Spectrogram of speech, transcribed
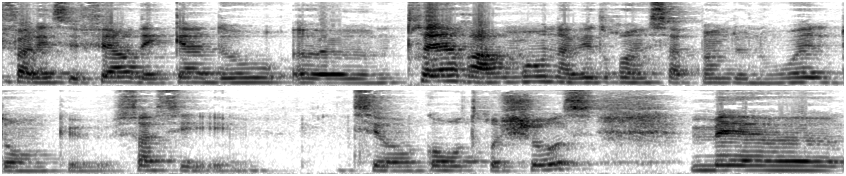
fallait se faire des cadeaux euh, très rarement on avait droit à un sapin de Noël donc ça c'est c'est encore autre chose. Mais euh,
